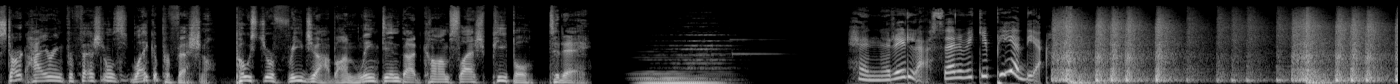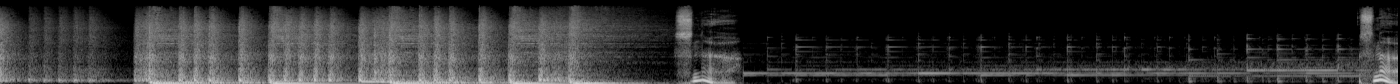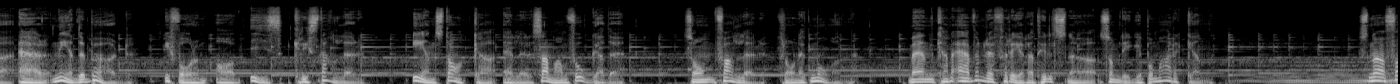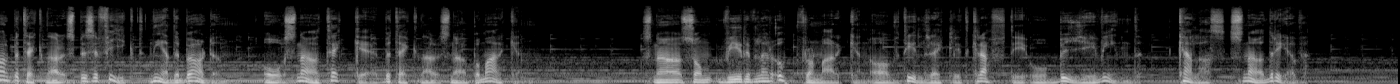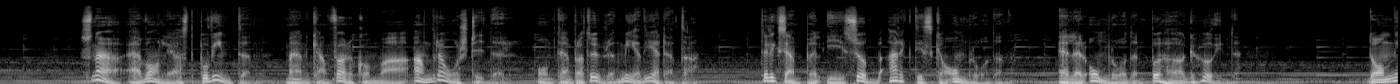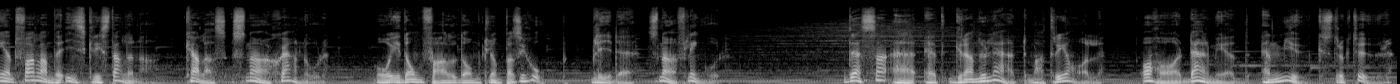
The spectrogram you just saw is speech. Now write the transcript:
Start hiring professionals like a professional. Post your free job on linkedin.com/people slash people today. Henry läser Wikipedia. Snö. Snö är nederbörd i form av iskristaller, enstaka eller sammanfogade, som faller från ett moln, men kan även referera till snö som ligger på marken. Snöfall betecknar specifikt nederbörden och snötäcke betecknar snö på marken. Snö som virvlar upp från marken av tillräckligt kraftig och byig vind kallas snödrev. Snö är vanligast på vintern men kan förekomma andra årstider om temperaturen medger detta. Till exempel i subarktiska områden eller områden på hög höjd. De nedfallande iskristallerna kallas snöstjärnor och i de fall de klumpas ihop blir det snöflingor. Dessa är ett granulärt material och har därmed en mjuk struktur.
